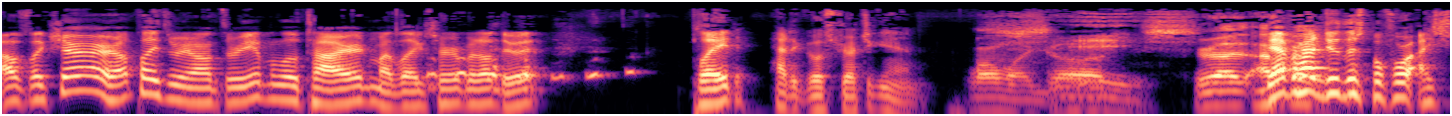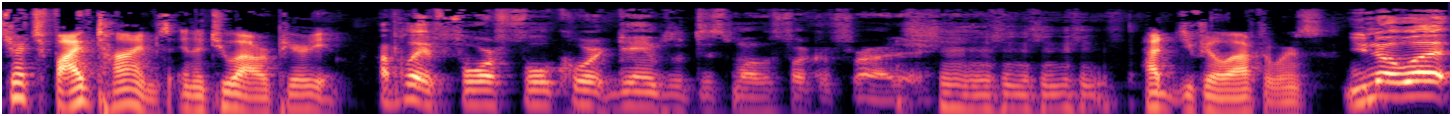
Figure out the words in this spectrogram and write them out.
I was like, "Sure, I'll play three on three. I'm a little tired, my legs hurt, but I'll do it." Played, had to go stretch again. oh my god! Jeez. Realize I Never had to do this before. I stretched five times in a two hour period. I played four full court games with this motherfucker Friday. How did you feel afterwards? You know what?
